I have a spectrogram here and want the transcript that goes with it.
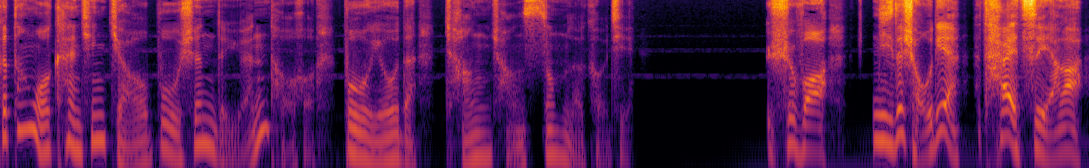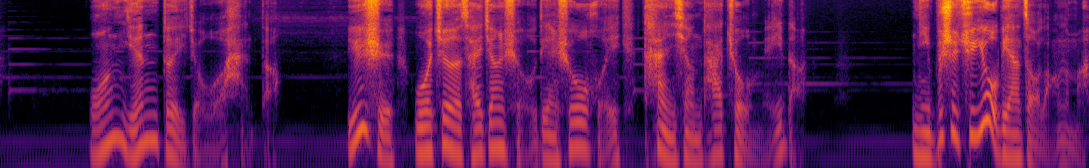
可当我看清脚步声的源头后，不由得长长松了口气。师傅，你的手电太刺眼了！王岩对着我喊道。于是我这才将手电收回，看向他，皱眉道：“你不是去右边走廊了吗？”“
